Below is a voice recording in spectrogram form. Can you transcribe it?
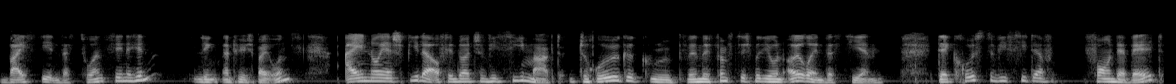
weist die Investorenszene hin. Link natürlich bei uns. Ein neuer Spieler auf dem deutschen VC-Markt, Dröge Group, will mit 50 Millionen Euro investieren. Der größte VC-Fonds der Welt,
